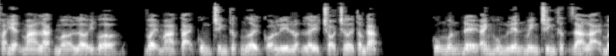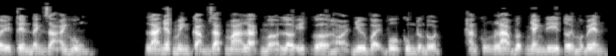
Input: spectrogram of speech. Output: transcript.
Phát hiện ma lạt mlxg vậy mà tại cùng chính thức người có lý luận lấy trò chơi tâm đắc. Cũng muốn để anh hùng liên minh chính thức ra lại mấy tên đánh giá anh hùng. La nhất minh cảm giác ma lạt mlxg hỏi như vậy vô cùng đường đột hắn cũng là bước nhanh đi tới một bên.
